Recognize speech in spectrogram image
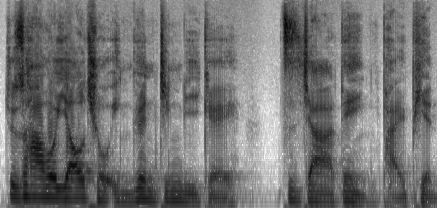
就是他会要求影院经理给自家的电影排片。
